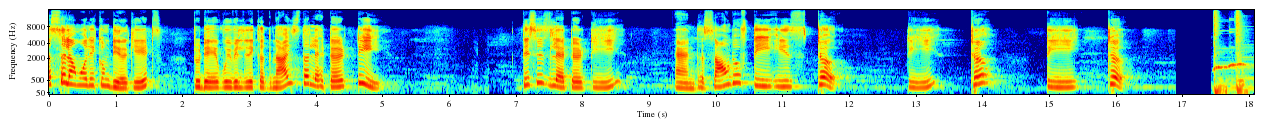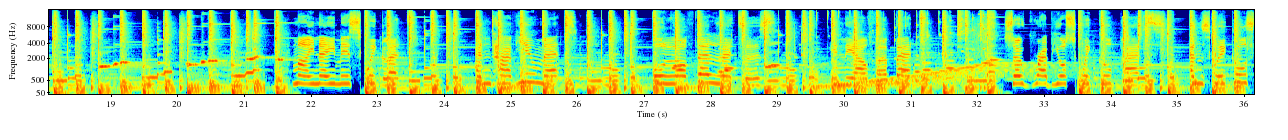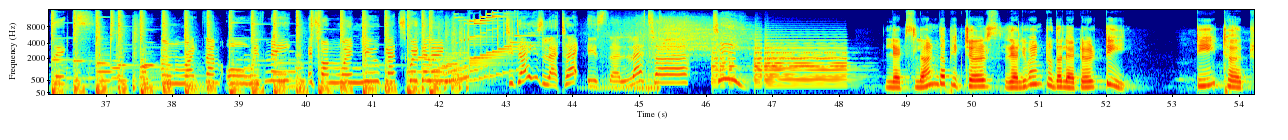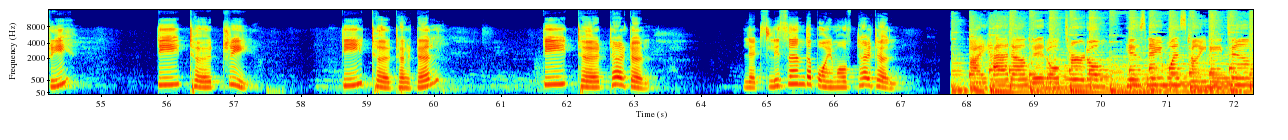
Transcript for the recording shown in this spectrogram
Assalamu alaikum dear kids. Today we will recognize the letter T. This is letter T and the sound of T is T. T, T, T, T. So grab your squiggle pads and squiggle sticks and write them all with me. It's fun when you get squiggling. Today's letter is the letter T. Let's learn the pictures relevant to the letter T. T tree, T tree, T turtle, T turtle. Let's listen the poem of turtle. I had a little turtle, his name was Tiny Tim.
